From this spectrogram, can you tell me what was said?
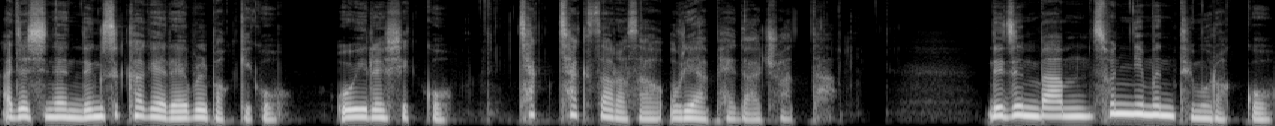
아저씨는 능숙하게 랩을 벗기고 오이를 씻고 착착 썰어서 우리 앞에 놔주었다. 늦은 밤 손님은 드물었고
